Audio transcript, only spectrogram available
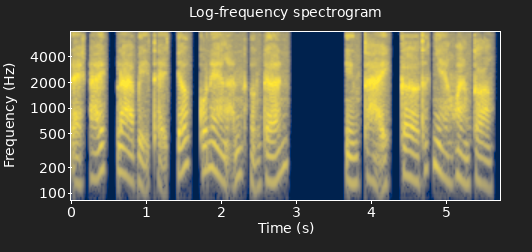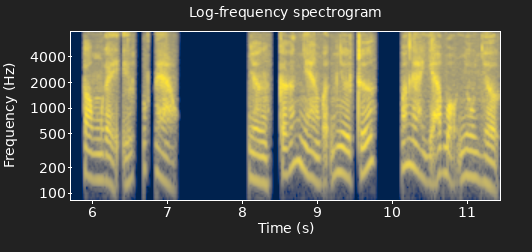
Đại khái là bị thể chất của nàng ảnh hưởng đến. Hiện tại cơ thất nhàng hoàn toàn không gầy yếu chút nào. Nhưng cơ thất nhàng vẫn như trước, có ngày giả bộ nhu nhược,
